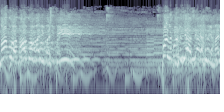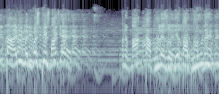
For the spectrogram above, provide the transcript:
માંગો માંગો મારી વસ્તી. પલ ઘડિયા જગ્યાની માલિકા આવી મારી વસ્તી માંગે. અને માંગતા ભૂલે જો, દેતા ભૂલું ને,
